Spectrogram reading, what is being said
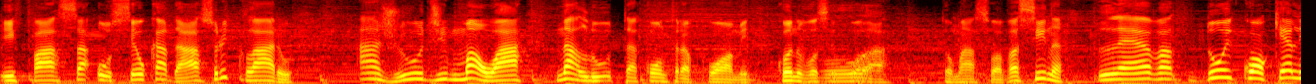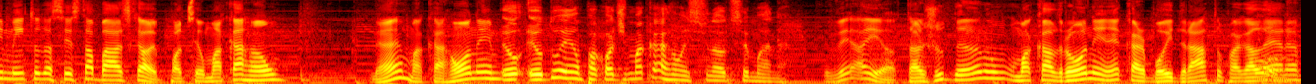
e faça o seu cadastro e, claro, ajude Mauá na luta contra a fome. Quando você for lá tomar a sua vacina, leva, doe qualquer alimento da cesta básica. Pode ser o macarrão, né? Macarrone. Eu, eu doei um pacote de macarrão esse final de semana. Vê aí, ó. Tá ajudando o macarrone, né? Carboidrato pra galera.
